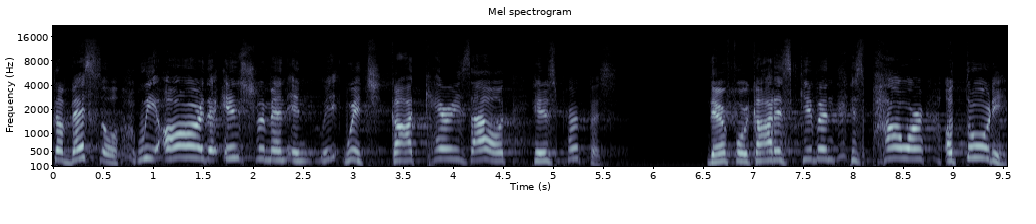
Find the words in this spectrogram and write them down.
the vessel, we are the instrument in which God carries out His purpose. Therefore, God has given His power, authority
